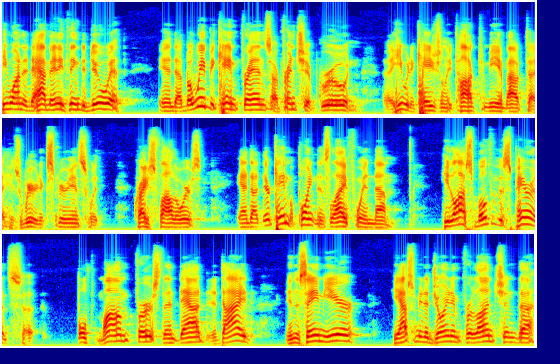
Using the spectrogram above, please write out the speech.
he wanted to have anything to do with. And uh, but we became friends. Our friendship grew, and uh, he would occasionally talk to me about his weird experience with Christ followers. And there came a point in his life when um, he lost both of his parents, uh, both mom first, then dad died in the same year. He asked me to join him for lunch, and uh,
